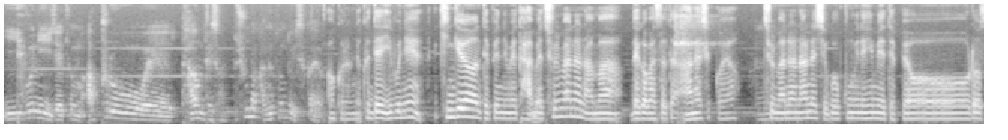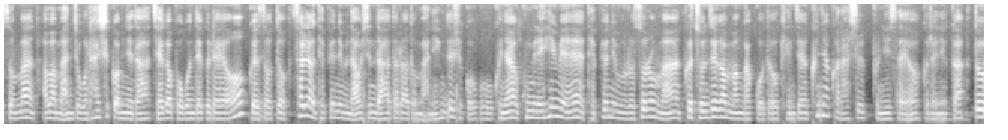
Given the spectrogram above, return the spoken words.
이분이 이제 좀 앞으로의 다음 대선 출마 가능성도 있을까요? 어, 그럼요. 근데 이분이 김기현 대표님의 다음에 출마는 아마 내가 봤을 때 안 하실 거예요. 출마는 안 하시고 국민의힘의 대표로서만 아마 만족을 하실 겁니다. 제가 보건대 그래요. 그래서 또 설령 대표님이 나오신다 하더라도 많이 힘드실 거고 그냥 국민의힘의 대표님으로서로만 그 존재감만 갖고도 굉장히 큰 역할을 하실 분이세요. 그러니까 또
